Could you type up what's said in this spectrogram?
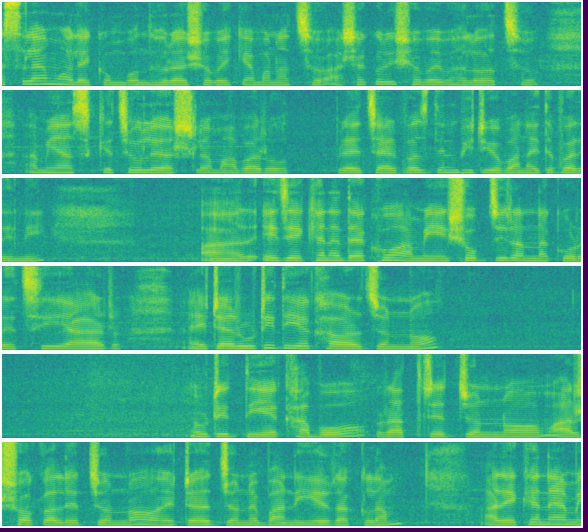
আসসালামু আলাইকুম বন্ধুরা, সবাই কেমন আছো? আশা করি সবাই ভালো আছো। আমি আজকে চলে আসলাম আবারও। প্রায় চার পাঁচ দিন ভিডিও বানাইতে পারিনি। আর এই যে এখানে দেখো, আমি সবজি রান্না করেছি আর এটা রুটি দিয়ে খাওয়ার জন্য। রুটি দিয়ে খাব। রাত্রের জন্য আর সকালের জন্য এটার জন্য বানিয়ে রাখলাম। আর এখানে আমি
